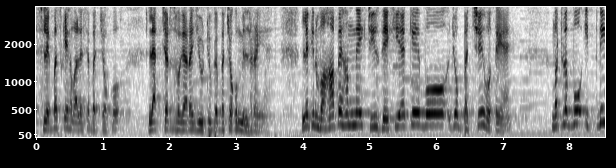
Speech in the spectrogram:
سلیبس کے حوالے سے بچوں کو لیکچرز وغیرہ یوٹیوب پہ بچوں کو مل رہے ہیں۔ لیکن وہاں پہ ہم نے ایک چیز دیکھی ہے کہ وہ جو بچے ہوتے ہیں مطلب وہ اتنی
